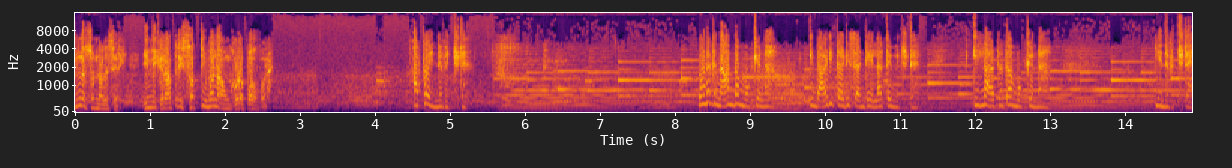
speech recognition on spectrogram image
என்ன சொன்னாலும் சரி இன்னைக்கு ராத்திரி சத்தியமா நான் அவங்க கூட போக போறேன். அப்ப என்ன விட்டுடு. உனக்கு நான் தான் முக்கியம்னா இந்த அடித்தடி சண்டை எல்லாத்தையும் விட்டுடு. இல்ல அதுதான் முக்கியம்னா என்ன விட்டுடு.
